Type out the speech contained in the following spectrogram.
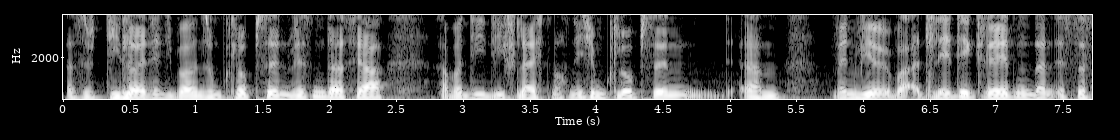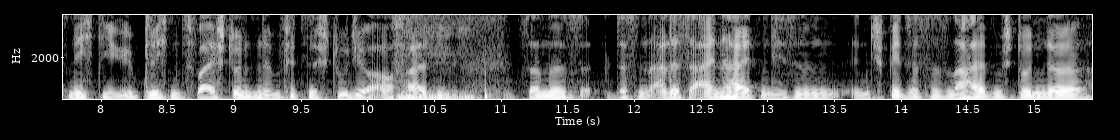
also die Leute, die bei uns im Club sind, wissen das ja, aber die, die vielleicht noch nicht im Club sind, ähm, wenn wir über Athletik reden, dann ist das nicht die üblichen zwei Stunden im Fitnessstudio aufhalten, sondern das sind alles Einheiten, die sind in spätestens einer halben Stunde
